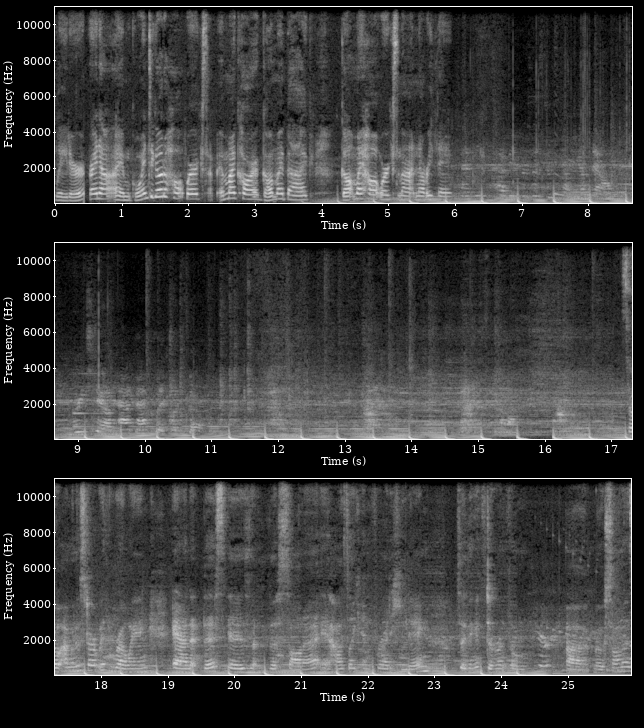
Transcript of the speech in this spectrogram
later. Right now I am going to go to Hotworks. I'm in my car, got my bag, got my Hotworks mat and everything. So I'm going to start with rowing and this is the sauna. It has like infrared heating so I think it's different from uh, most saunas.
